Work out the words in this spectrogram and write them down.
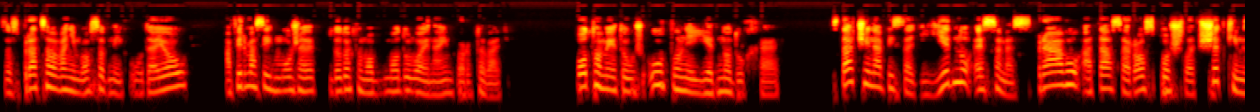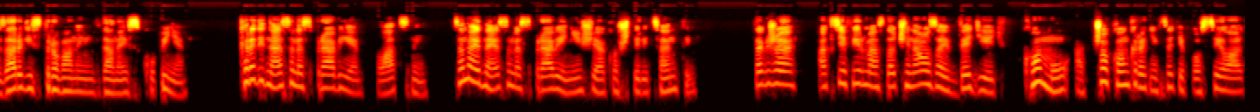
so spracovaním osobných údajov a firma si ich môže do tohto modulu aj naimportovať. Potom je to už úplne jednoduché. Stačí napísať jednu SMS správu a tá sa rozpošle všetkým zaregistrovaným v danej skupine. Kredit na SMS správy je lacný. Cena jednej SMS správy je nižšia ako 4 centy. Takže Ak ste firma, stačí naozaj vedieť, komu a čo konkrétne chcete posielať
